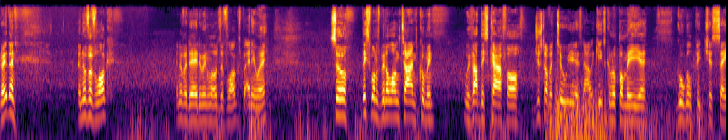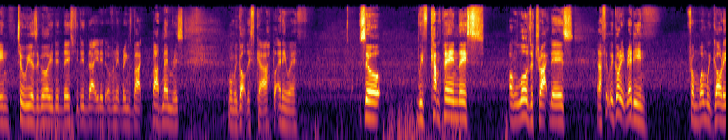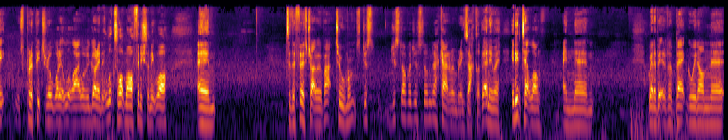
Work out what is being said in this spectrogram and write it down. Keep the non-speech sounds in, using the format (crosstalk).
Right then, another vlog. Another day doing loads of vlogs, but anyway. So, this one's been a long time coming. We've had this car for just over two years now. It keeps coming up on me uh, Google pictures saying two years ago you did this, you did that, you did other, and it brings back bad memories when we got this car. But anyway, so we've campaigned this on loads of track days, and I think we got it ready in, from when we got it. Let's put a picture of what it looked like when we got it. It looks a lot more finished than it was. Um, to the first track, we were about two months, just just over, just under. I can't remember exactly, but anyway, it didn't take long, and um, we had a bit of a bet going on uh,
